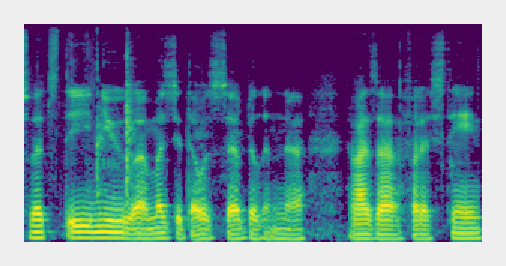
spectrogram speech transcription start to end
So that's the new uh, masjid that was uh, built in uh, Gaza, Palestine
